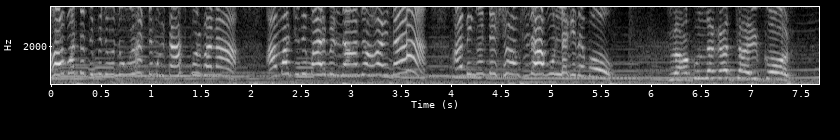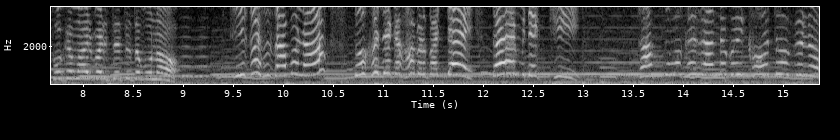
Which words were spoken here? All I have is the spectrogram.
খবরটা তুমি তোমার নোংরা হাতে আমাকে টাচ করবে না। আমার যদি মায়ের বাড়ি না লাগিয়ে দেবো। তুই আগুন লাগা যাই কর তোকে মায়ের বাড়ি যেতে দেবো না। ঠিক আছে যাব না। তোকে যে খবর কর দেয় তাই আমি দেখছি। থাক তোমাকে রান্না করে খাওয়াতে হবে না।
